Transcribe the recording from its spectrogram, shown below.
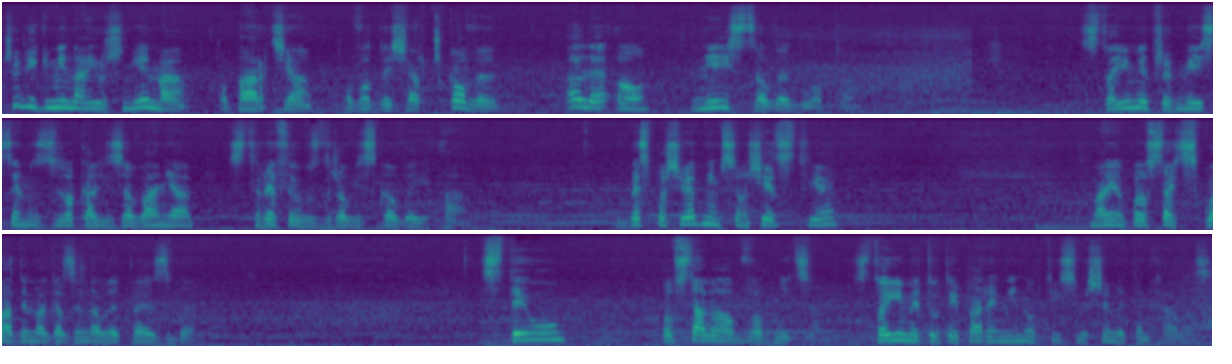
Czyli gmina już nie ma oparcia o wody siarczkowe, ale o miejscowe błota. Stoimy przed miejscem zlokalizowania strefy uzdrowiskowej A. W bezpośrednim sąsiedztwie mają powstać składy magazynowe PSB. Z tyłu powstała obwodnica. Stoimy tutaj parę minut i słyszymy ten hałas.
